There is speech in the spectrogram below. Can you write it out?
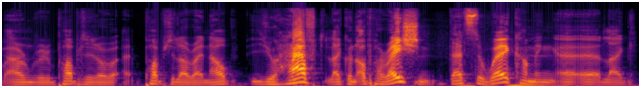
aren't really popular popular right now. You have like an operation. That's the welcoming uh, uh, like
